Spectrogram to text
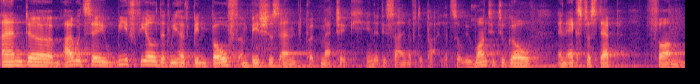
And uh, I would say we feel that we have been both ambitious and pragmatic in the design of the pilot. So we wanted to go an extra step from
